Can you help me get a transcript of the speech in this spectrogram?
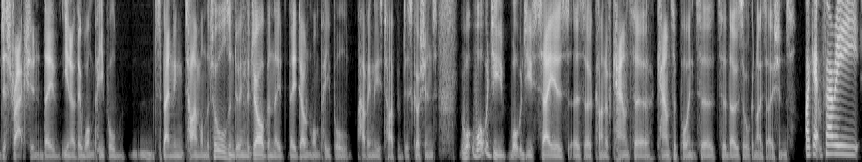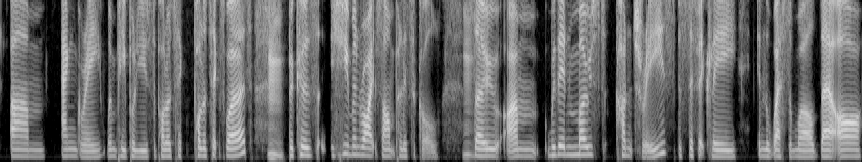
distraction. They you know they want people spending time on the tools and doing the job, and they they don't want people having these type of discussions. What, what would you what would you say as as a kind of counter counterpoint to to those organisations? I get very um angry when people use the politic politics word mm. because human rights aren't political. Mm. So um, within most countries, specifically in the Western world, there are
